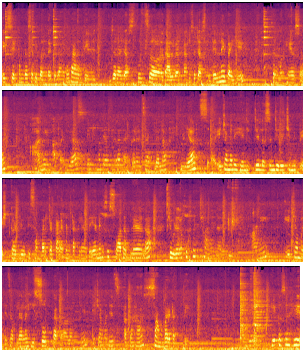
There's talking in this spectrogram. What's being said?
एक सेकंदासाठी बंद केला होता कारण तेल जरा जास्तच दालव्यांना कसं जास्त तेल नाही पाहिजे. तर मग हे असं आणि आता या स्टेपमध्ये आपल्याला काय करायचं आहे आपल्याला याच याच्यामध्ये हे जे लसण जिरेची मी पेस्ट काढली होती सांबारच्या काळ्या पण टाकल्या होत्या. याने कसं स्वाद आपल्याला चिवड्याला खूपच छान येणार आहे आणि याच्यामध्येच आपल्याला ही सोप टाकावं लागते. याच्यामध्येच आता हा सांबार टाकते. म्हणजे हे कसं हे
